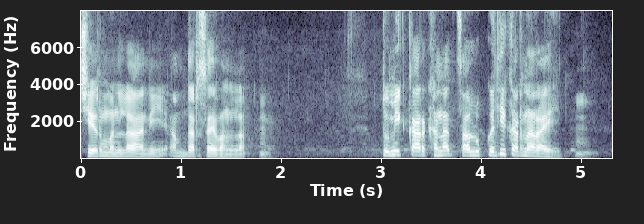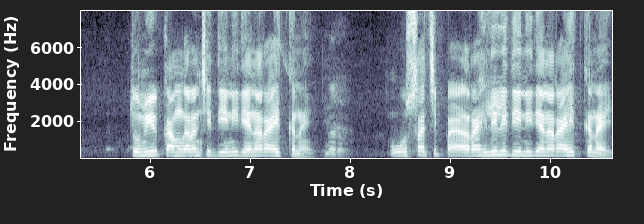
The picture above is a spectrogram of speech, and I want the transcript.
चेअरमनला आणि आमदार साहेबांना. तुम्ही कारखाना चालू कधी करणार आहे. तुम्ही कामगारांची देणी देणार आहेत का नाही? बरोबर. ऊसाची पा- राहिलेली देणी देणार आहेत का नाही?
